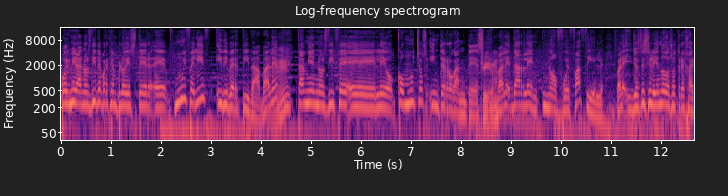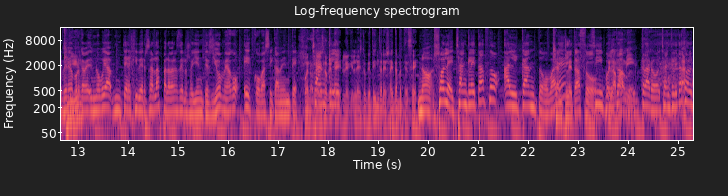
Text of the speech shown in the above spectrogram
Pues mira, nos dice, por ejemplo, Esther, eh, muy feliz y divertida, ¿vale? También nos dice eh, Leo, con muchos interrogantes, Sí. ¿vale? Darlene, no fue fácil, ¿vale? Yo estoy leyendo dos o tres, Jair, pero Sí. porque no voy a tergiversar las palabras de los oyentes. Yo me hago eco, básicamente. Bueno, lees lo, que te, le- lees lo que te interesa y te apetece. No, Sole, chancletazo al canto, ¿vale? Chancletazo, sí, de porque, la claro, mami. Claro, chancletazo al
